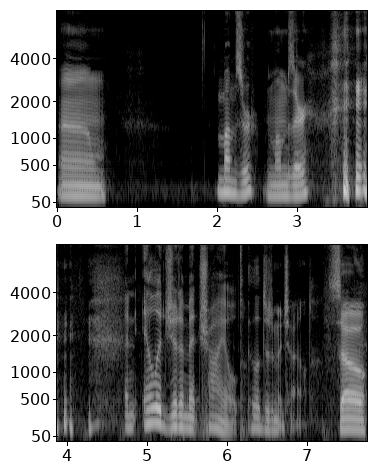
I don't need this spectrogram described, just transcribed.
um, Mamzer. mamzer, An illegitimate child. illegitimate child. So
